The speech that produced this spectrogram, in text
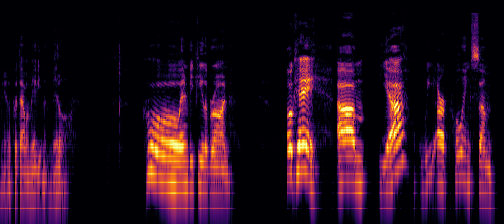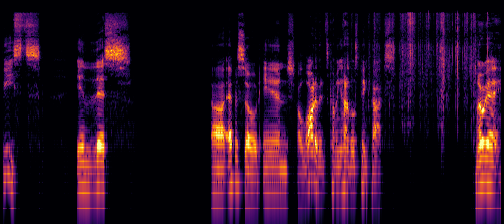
I'm going to put that one maybe in the middle. Oh, MVP LeBron. Okay. Um, yeah, we are pulling some beasts in this uh, episode, and a lot of it's coming out of those pink packs. Okay.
